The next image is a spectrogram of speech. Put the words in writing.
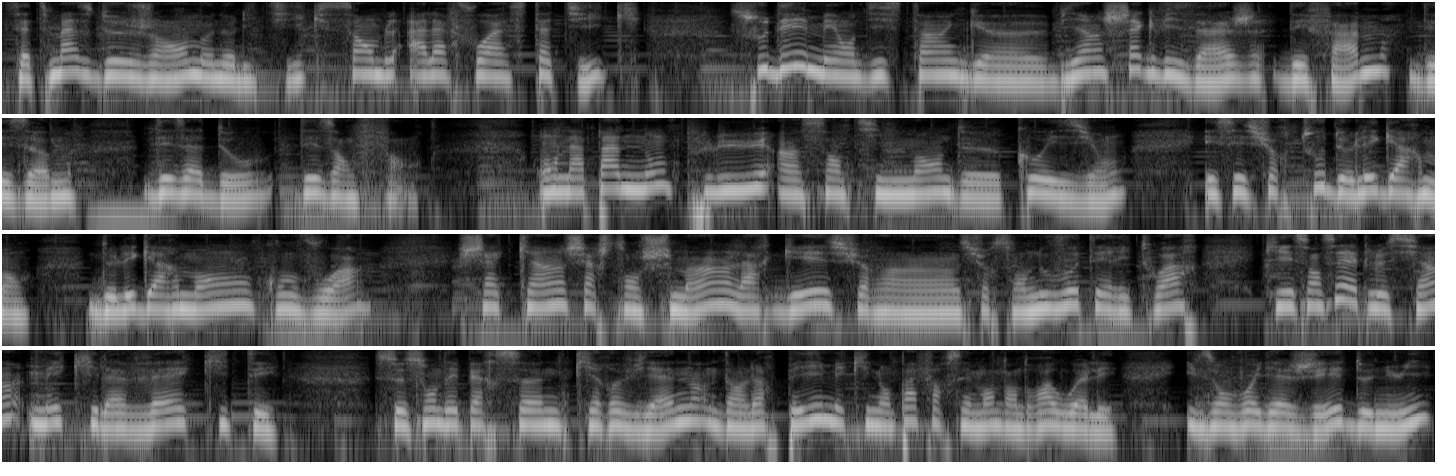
Cette masse de gens monolithiques semble à la fois statique, soudée, mais on distingue bien chaque visage des femmes, des hommes, des ados, des enfants on n'a pas non plus un sentiment de cohésion et c'est surtout de l'égarement, de l'égarement qu'on voit. Chacun cherche son chemin, largué sur, son nouveau territoire qui est censé être le sien mais qu'il avait quitté. Ce sont des personnes qui reviennent dans leur pays mais qui n'ont pas forcément d'endroit où aller. Ils ont voyagé de nuit,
